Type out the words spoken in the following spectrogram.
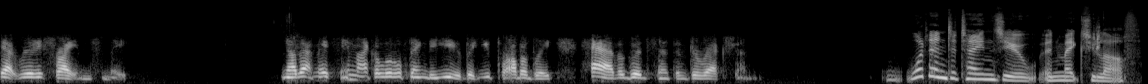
that really frightens me. Now that may seem like a little thing to you, but you probably have a good sense of direction. What entertains you and makes you laugh?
